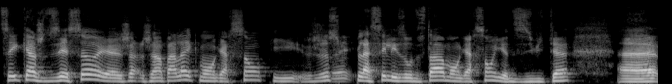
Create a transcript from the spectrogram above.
sais, quand je disais ça, euh, j'en parlais avec mon garçon. Puis, juste placer les auditeurs, mon garçon, il a 18 ans. Euh,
